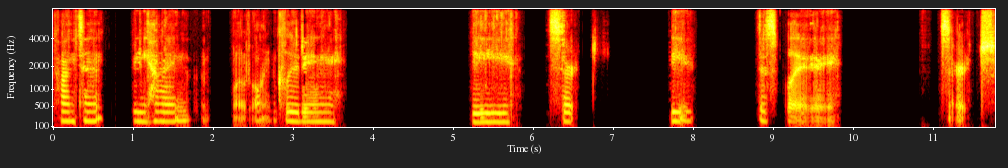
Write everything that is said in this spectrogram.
content behind the modal, including the search, the display search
